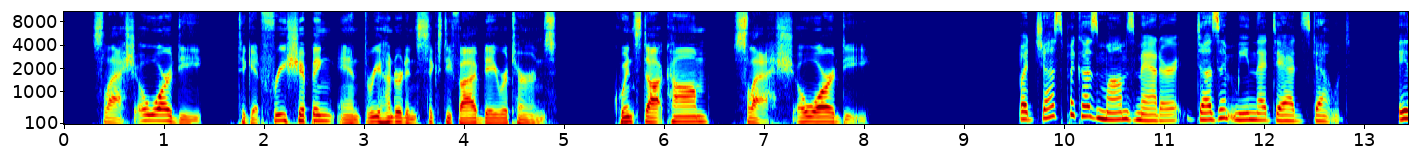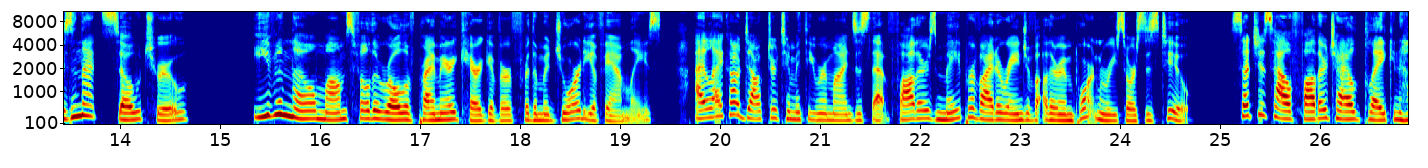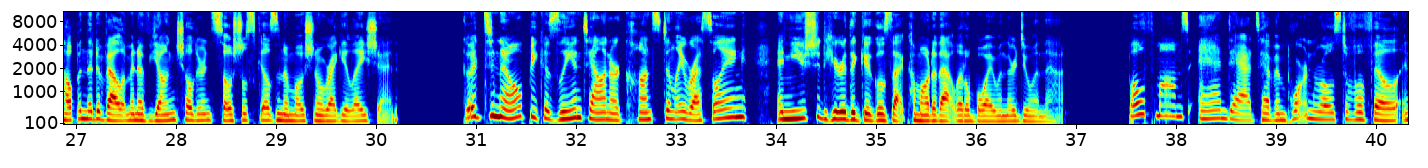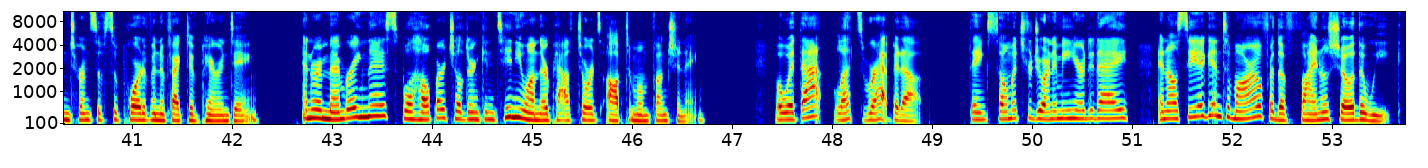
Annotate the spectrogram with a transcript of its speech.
slash ORD to get free shipping and 365 day returns. Quince.com slash ORD. But just because moms matter doesn't mean that dads don't. Isn't that so true? Even though moms fill the role of primary caregiver for the majority of families, I like how Dr. Timothy reminds us that fathers may provide a range of other important resources too, such as how father child play can help in the development of young children's social skills and emotional regulation. Good to know because Lee and Talon are constantly wrestling, and you should hear the giggles that come out of that little boy when they're doing that. Both moms and dads have important roles to fulfill in terms of supportive and effective parenting and remembering this will help our children continue on their path towards optimum functioning. But with that, let's wrap it up. Thanks so much for joining me here today, and I'll see you again tomorrow for the final show of the week,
